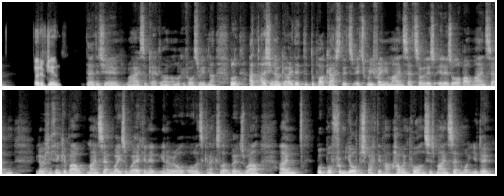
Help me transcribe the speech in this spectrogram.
Third of June. Third of June, right? Okay, I'm, I'm looking forward to reading that. Well, as you know, Gary, the, the, the podcast it's it's reframing mindset, so it is it is all about mindset, and you know, if you think about mindset and ways of working, it you know it all, all interconnects a little bit as well. Um, but but from your perspective, how, how important is mindset in what you do?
